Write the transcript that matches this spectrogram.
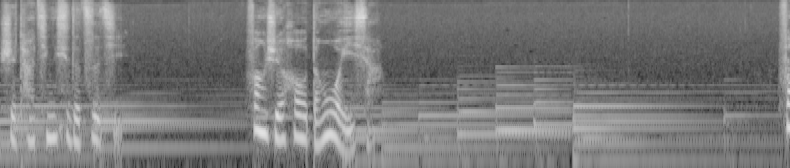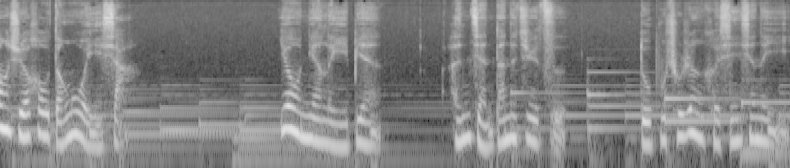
是他清晰的字迹。放学后等我一下。放学后等我一下。又念了一遍，很简单的句子，读不出任何新鲜的意义。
